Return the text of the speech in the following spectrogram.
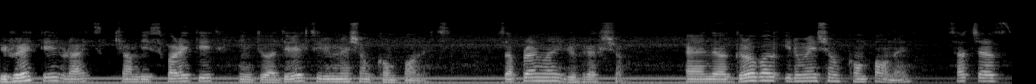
Reflected light can be separated into a direct illumination component, the primary reflection, and a global illumination component, such as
